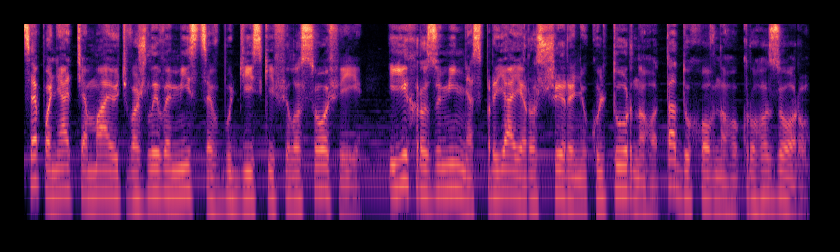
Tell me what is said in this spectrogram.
Це поняття мають важливе місце в буддійській філософії, і їх розуміння сприяє розширенню культурного та духовного кругозору.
